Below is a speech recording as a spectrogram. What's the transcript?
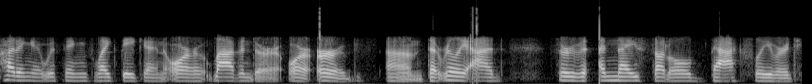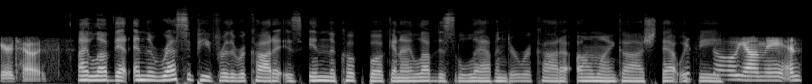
cutting it with things like bacon or lavender or herbs um, that really add sort of a nice subtle back flavor to your toast. I love that. And the recipe for the ricotta is in the cookbook. And I love this lavender ricotta. Oh my gosh, that would it's be so yummy and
